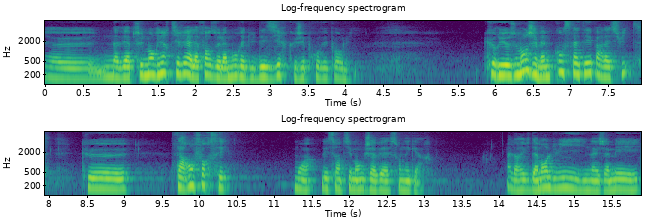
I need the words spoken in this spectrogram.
euh, n'avait absolument rien retiré à la force de l'amour et du désir que j'éprouvais pour lui. Curieusement, j'ai même constaté par la suite que ça renforçait, moi, les sentiments que j'avais à son égard. Alors évidemment, lui, il n'a jamais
